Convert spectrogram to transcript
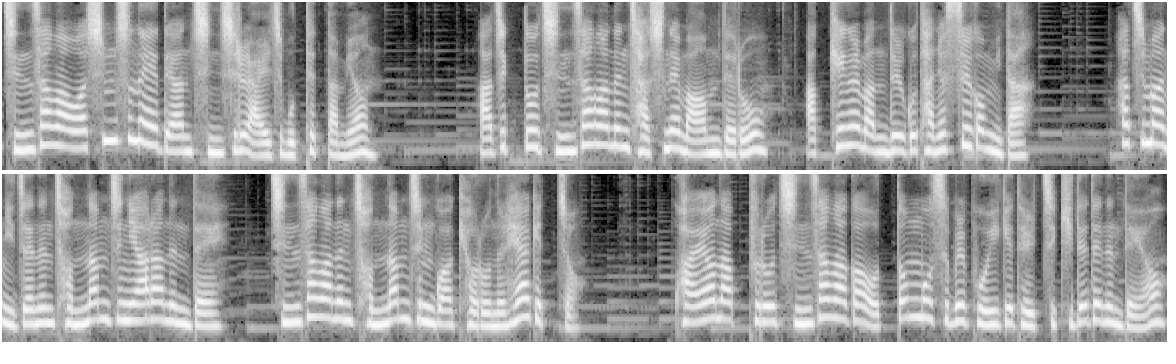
진상아와 심순애에 대한 진실을 알지 못했다면 아직도 진상아는 자신의 마음대로 악행을 만들고 다녔을 겁니다. 하지만 이제는 전남진이 하라는데 진상아는 전남진과 결혼을 해야겠죠. 과연 앞으로 진상아가 어떤 모습을 보이게 될지 기대되는데요.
